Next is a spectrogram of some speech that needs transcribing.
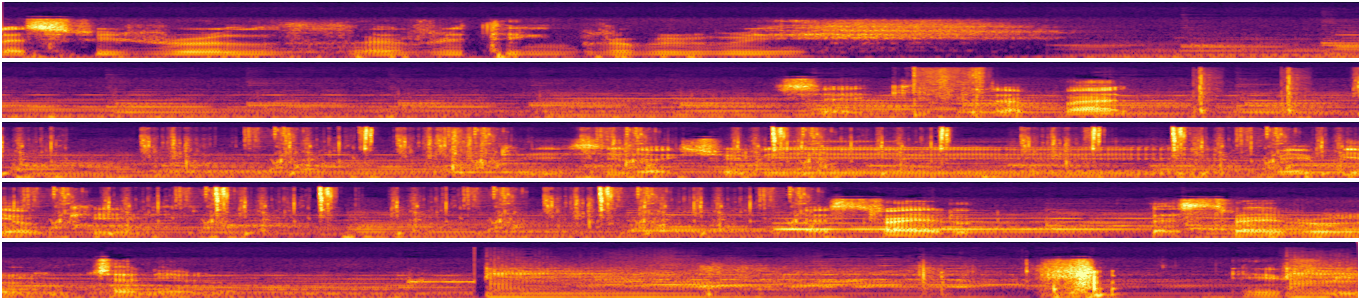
Let's reroll everything probably. Saya kita dapat. This is actually maybe okay. Let's try let's try roll dulu. If we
